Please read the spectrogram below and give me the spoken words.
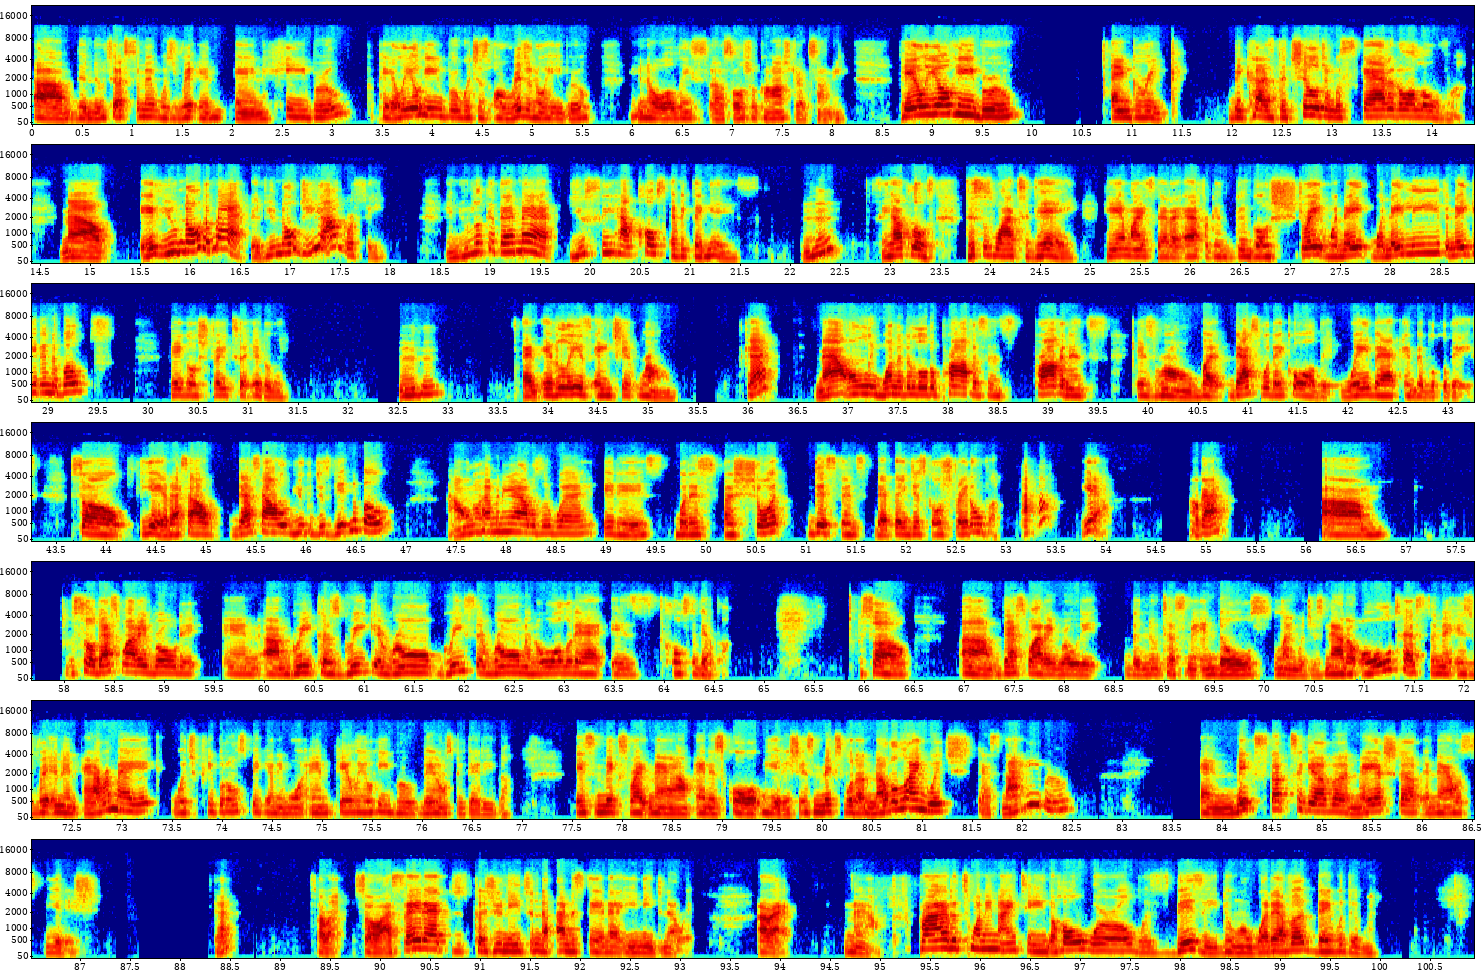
Um, the New Testament was written in Hebrew, Paleo Hebrew, which is original Hebrew. You know, all these uh, social constructs, honey. Paleo Hebrew and Greek, because the children were scattered all over. Now, if you know the map, if you know geography, and you look at that map, you see how close everything is. Mm-hmm. See how close. This is why today Hamites that are African can go straight when they when they leave and they get in the boats, they go straight to Italy. Mm-hmm. And Italy is ancient Rome. Okay. Now only one of the little provinces, providence is Rome, but that's what they called it way back in biblical days. So yeah, that's how that's how you could just get in the boat. I don't know how many hours away it is, but it's a short distance that they just go straight over. Uh-huh. Yeah. Okay. Um, so that's why they wrote it in um, Greek, because Greek and Rome, Greece and Rome and all of that is close together. So um, that's why they wrote it, the New Testament in those languages. Now, the Old Testament is written in Aramaic, which people don't speak anymore, and Paleo Hebrew, they don't speak that either. It's mixed right now and it's called Yiddish. It's mixed with another language that's not Hebrew and mixed up together and mashed up, and now it's Yiddish. Okay. All right. So I say that because you need to understand that you need to know it. All right. Now, prior to 2019, the whole world was busy doing whatever they were doing.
